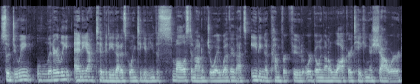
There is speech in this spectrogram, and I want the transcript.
So, doing literally any activity that is going to give you the smallest amount of joy, whether that's eating a comfort food or going on a walk or taking a shower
